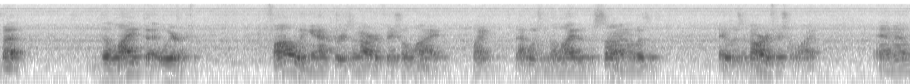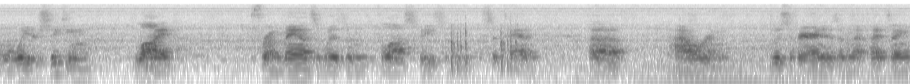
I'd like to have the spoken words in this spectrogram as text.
but the light that we're following after is an artificial light. That wasn't the light of the sun. It was it was an artificial light. And then when we are seeking light from man's wisdom, philosophies, and satanic uh, power and Luciferianism, and that type of thing,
